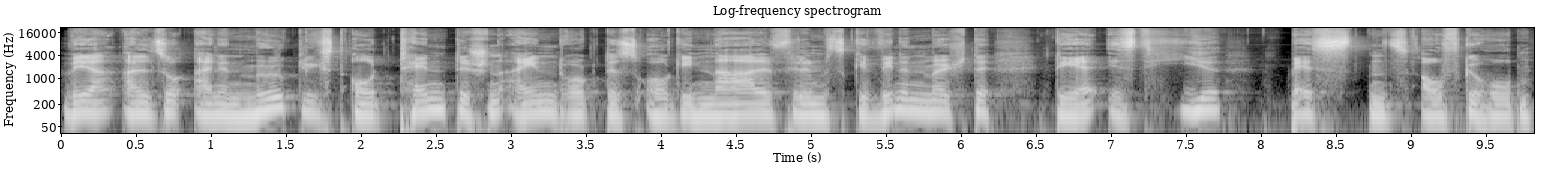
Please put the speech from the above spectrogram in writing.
Wer also einen möglichst authentischen Eindruck des Originalfilms gewinnen möchte, der ist hier bestens aufgehoben.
